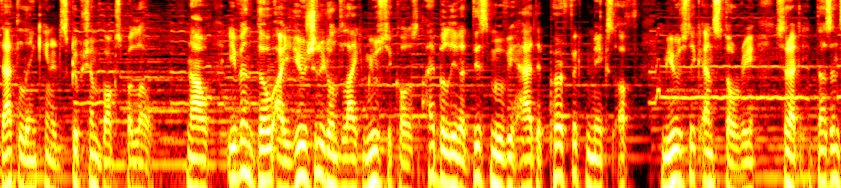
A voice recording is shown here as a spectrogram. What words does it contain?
that link in the description box below. Now, even though I usually don't like musicals, I believe that this movie had the perfect mix of music and story so that it doesn't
